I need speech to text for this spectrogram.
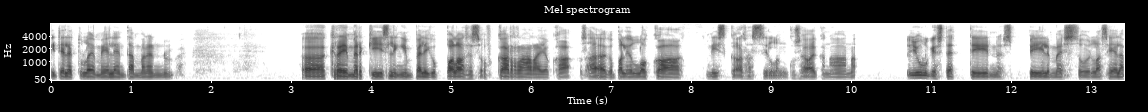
itselle tulee mieleen tämmöinen äh, Kramer Kieslingin peli kuin Palaces of Carrara, joka sai aika paljon lokaa niskaansa silloin, kun se aikanaan julkistettiin Spiel-messuilla. Siellä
